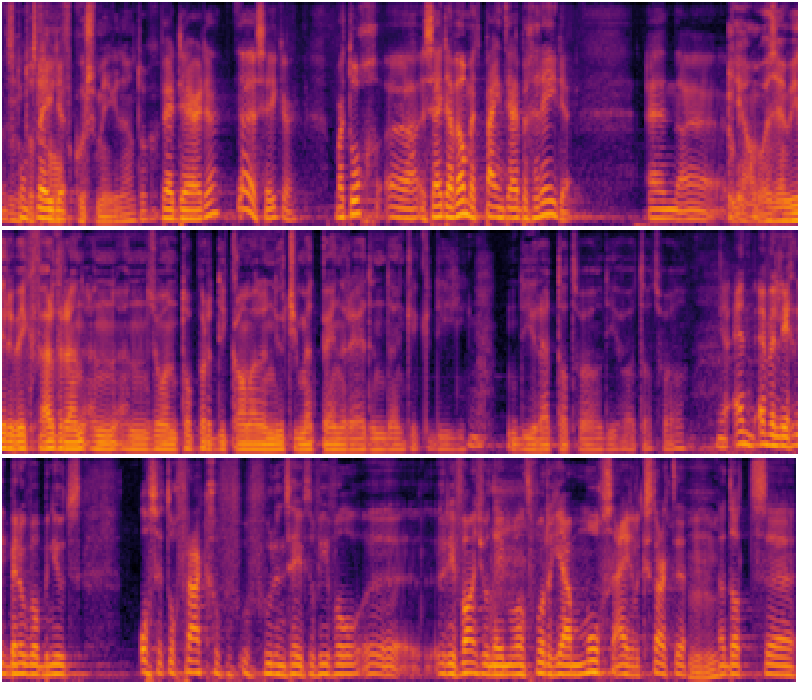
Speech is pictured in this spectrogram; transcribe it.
Stond Tot tweede, half koers meegedaan, toch? werd derde. Ja, zeker. Maar toch, eh zij daar wel met pijn te hebben gereden. En eh, Ja, we zijn weer een week verder en, en, en zo'n topper die kan wel een uurtje met pijn rijden, denk ik. Die, die redt dat wel, die houdt dat wel. Ja, en, en wellicht, ik ben ook wel benieuwd of ze toch wraakgevoelens heeft, of in ieder geval eh, revanche wil nemen. Want vorig jaar mocht ze eigenlijk starten Mhm. nadat ze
